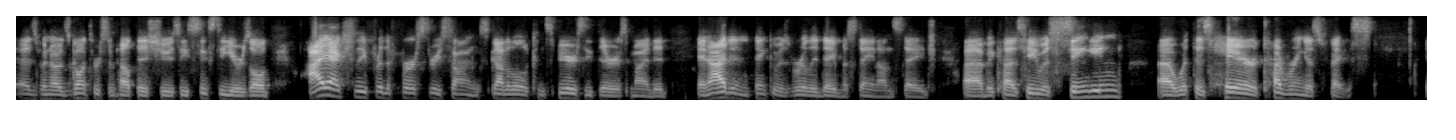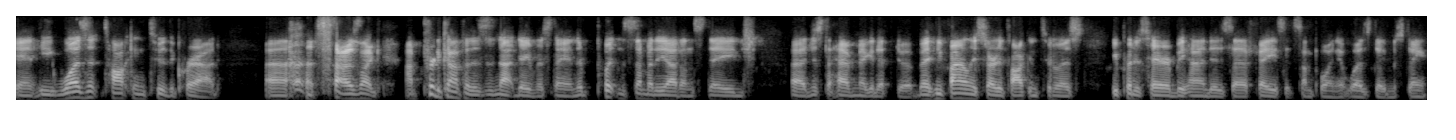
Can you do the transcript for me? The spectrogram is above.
as we know, is going through some health issues. He's 60 years old. I actually, for the first three songs, got a little conspiracy theorist minded, and I didn't think it was really Dave Mustaine on stage uh, because he was singing uh, with his hair covering his face, and he wasn't talking to the crowd. Uh, so I was like, I'm pretty confident this is not Dave Mustaine. They're putting somebody out on stage uh, just to have Megadeth do it. But he finally started talking to us. He put his hair behind his uh, face at some point. It was Dave Mustaine.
